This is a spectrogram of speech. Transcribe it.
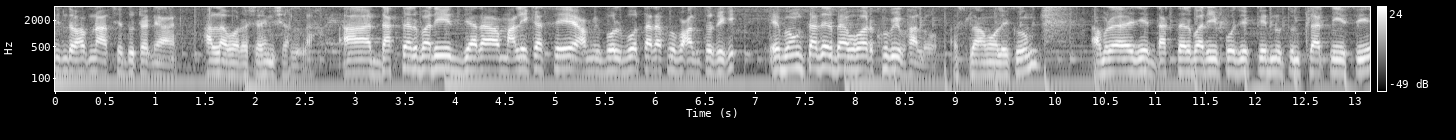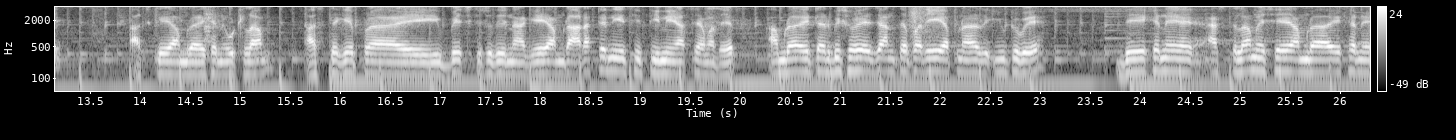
চিন্তাভাবনা আছে দুটা নেওয়ার আল্লাহ ভরসা ইনশাল্লাহ আর ডাক্তার বাড়ির যারা মালিক আছে, আমি বলব তারা খুব আন্তরিক এবং তাদের ব্যবহার খুবই ভালো। আসসালামু আলাইকুম। আমরা যে ডাক্তার বাড়ি প্রজেক্টের নতুন ফ্ল্যাট নিয়েছি। আজকে আমরা এখানে উঠলাম। আজ থেকে প্রায় বেশ কিছুদিন আগে আমরা আর একটা নিয়েছি, তিনে আছে আমাদের। আমরা এটার বিষয়ে জানতে পারি আপনার ইউটিউবে। দিয়ে এখানে আসছিলাম, এসে আমরা এখানে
